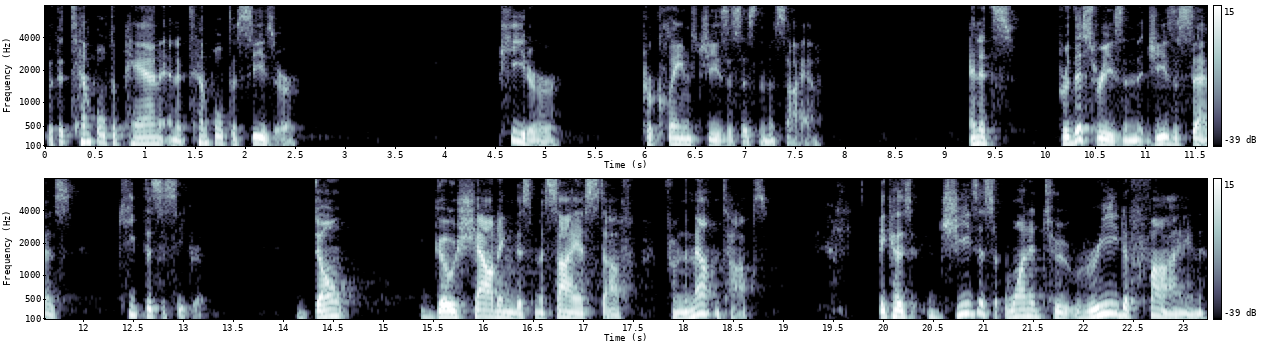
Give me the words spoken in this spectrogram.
with a temple to Pan and a temple to Caesar, Peter proclaims Jesus as the Messiah. And it's for this reason that Jesus says, keep this a secret. Don't go shouting this Messiah stuff from the mountaintops because Jesus wanted to redefine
